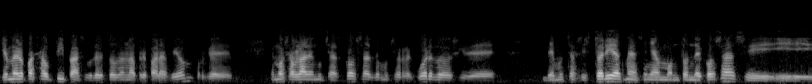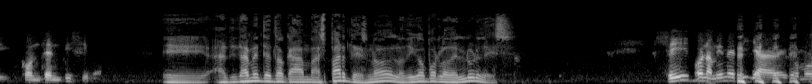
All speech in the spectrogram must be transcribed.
yo me lo he pasado pipa, sobre todo en la preparación, porque hemos hablado de muchas cosas, de muchos recuerdos y de, muchas historias, me ha enseñado un montón de cosas y, contentísimo. Eh, a ti también te toca ambas partes, ¿no? Lo digo por lo del Lourdes. Sí, bueno, a mí me pilla. Eh, como,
